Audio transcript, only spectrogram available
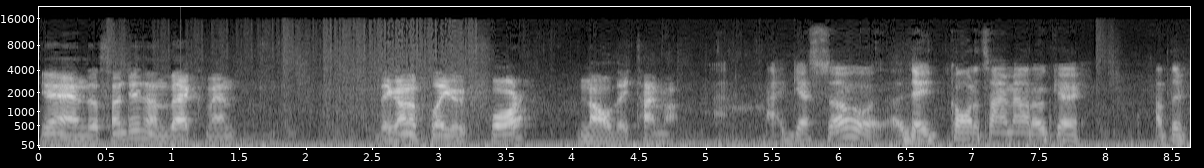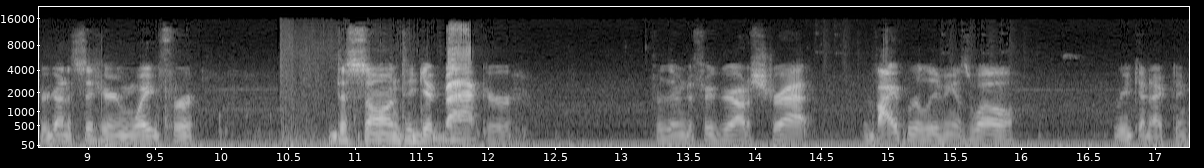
Yeah, and the Sun didn't back, man. They're gonna play with four? No, they time out. I guess so. They called a timeout. Okay. I think we're gonna sit here and wait for the Sun to get back, or for them to figure out a strat. Viper leaving as well, reconnecting.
